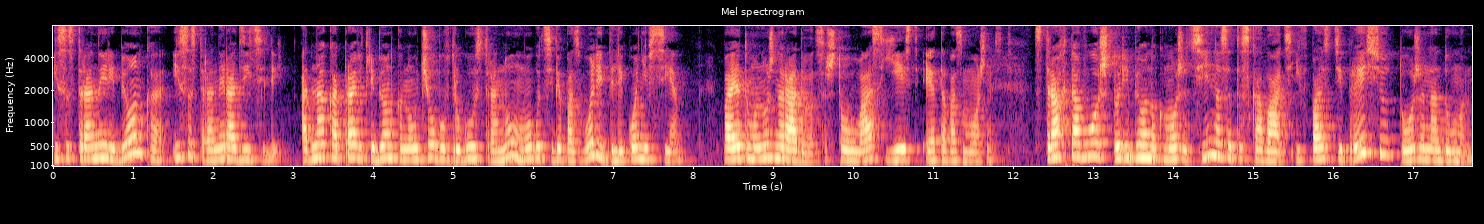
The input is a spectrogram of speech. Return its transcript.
и со стороны ребенка, и со стороны родителей. Однако отправить ребенка на учебу в другую страну могут себе позволить далеко не все. Поэтому нужно радоваться, что у вас есть эта возможность. Страх того, что ребенок может сильно затасковать и впасть в депрессию, тоже надуман.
